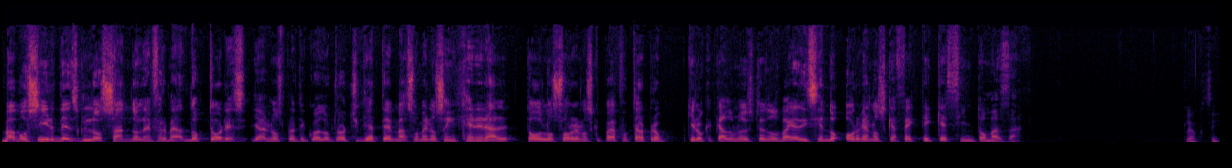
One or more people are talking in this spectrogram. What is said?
Vamos a ir desglosando la enfermedad. Doctores, ya nos platicó el doctor Chiquete más o menos en general todos los órganos que puede afectar, pero quiero que cada uno de ustedes nos vaya diciendo órganos que afecte y qué síntomas da. Claro que sí.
